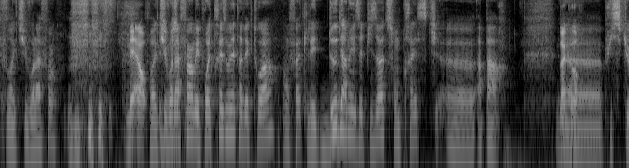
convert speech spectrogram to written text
Il faudrait que tu vois la fin. Mais alors, faudrait que tu vois la fin, mais pour être très honnête avec toi, en fait, les deux derniers épisodes sont presque euh, à part. D'accord. Euh, puisque,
